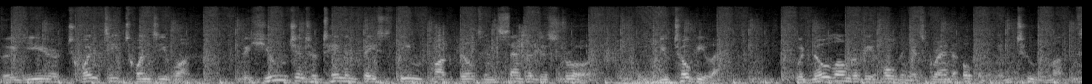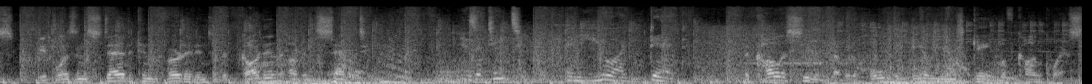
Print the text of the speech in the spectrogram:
The year 2021. The huge entertainment-based theme park built in Santa Destroy, Utopialand, would no longer be holding its grand opening in two months. It was instead converted into the Garden of Insanity, Hesitate, and you are dead. the Colosseum that would hold the aliens' game of conquest.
